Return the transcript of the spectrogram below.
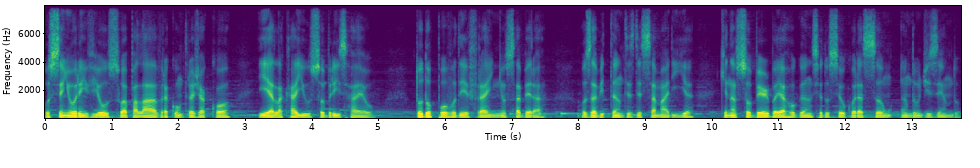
O Senhor enviou sua palavra contra Jacó, e ela caiu sobre Israel. Todo o povo de Efraim o saberá, os habitantes de Samaria, que na soberba e arrogância do seu coração andam dizendo:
